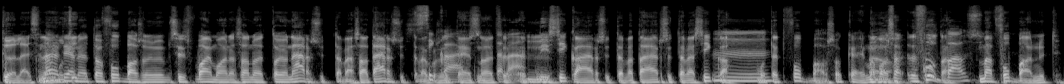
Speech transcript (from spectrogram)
työläisenä. Mä en tiedä, että tuo fubbaus on, siis vaimo aina sanoi, että toi on ärsyttävää. Sä oot ärsyttävä, kun sä teet noin. Et, niin sika ärsyttävä tai ärsyttävä sika, mm. mutta et fubbaus, okei. Okay. Mä voin Fubbaus. Mä fubbaan nyt.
